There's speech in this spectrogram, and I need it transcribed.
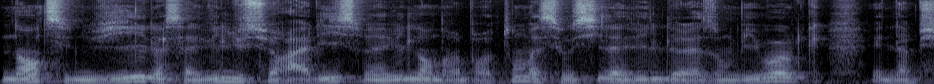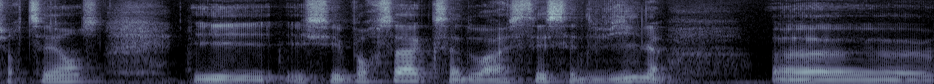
Nantes, c'est une ville, c'est la ville du surréalisme, la ville d'André Breton, bah, c'est aussi la ville de la zombie walk et de l'absurde séance. Et, et c'est pour ça que ça doit rester cette ville Euh,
